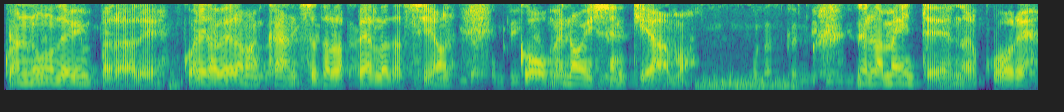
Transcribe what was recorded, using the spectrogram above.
Quando uno deve imparare qual è la vera mancanza della perla d'azione, come noi sentiamo nella mente e nel cuore,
